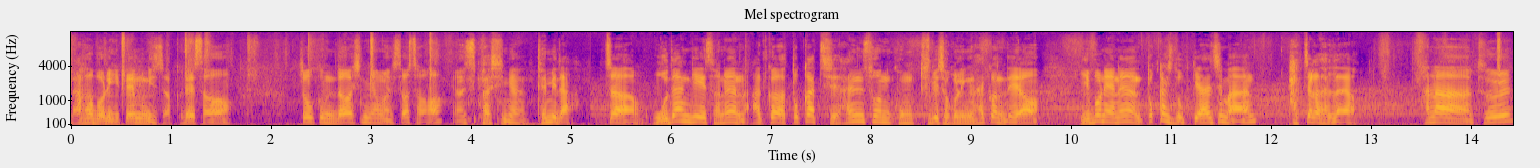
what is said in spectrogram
나가버리기 때문이죠. 그래서 조금 더 신경을 써서 연습하시면 됩니다. 자, 5단계에서는 아까와 똑같이 한 손 공 두 개 저글링을 할 건데요. 이번에는 똑같이 높게 하지만 박자가 달라요. 하나, 둘,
